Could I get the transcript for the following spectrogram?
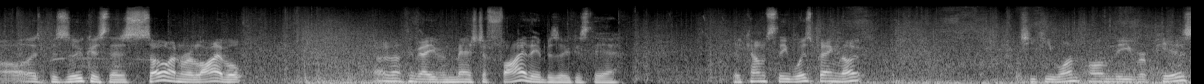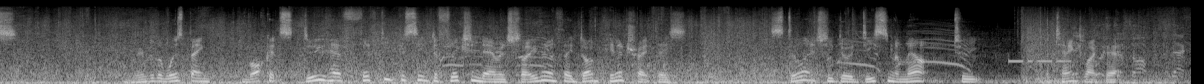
Oh, those bazookas, they're so unreliable. I don't think they even managed to fire their bazookas there. Here comes the whiz bang though. Cheeky one on the repairs. Remember the whiz bang rockets do have 50% deflection damage, so even if they don't penetrate, they s- still actually do a decent amount to a tank like that. us off a sector.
